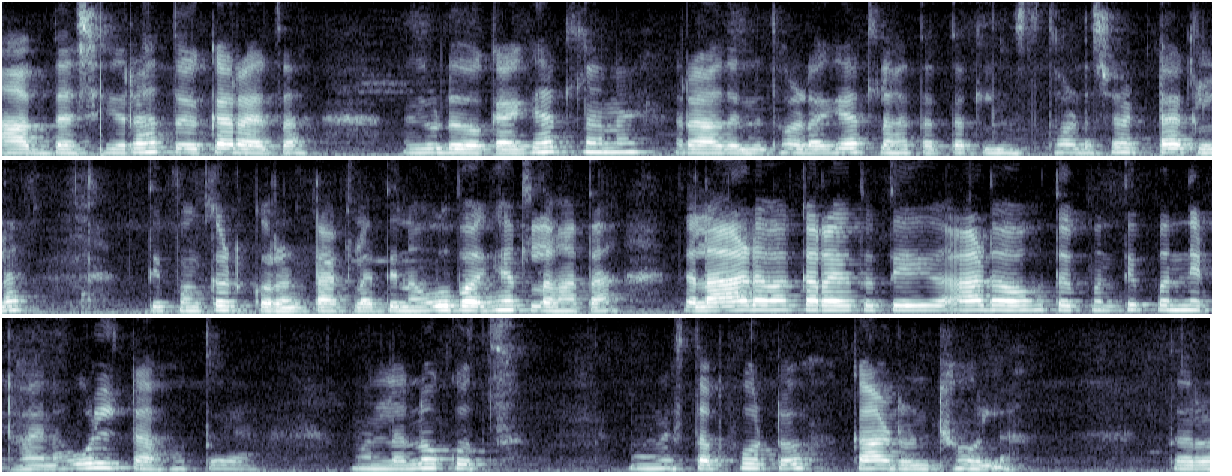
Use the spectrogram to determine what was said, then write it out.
अभ्यास हे राहतोय करायचा. व्हिडिओ काय घेतला नाही. राजाने थोडा घेतला होता. त्यातला थोडा शॉर्ट टाकला. ते पण कट करून टाकला. तिनं उभा घेतला होता. त्याला आडवा करायचं ते आडवा होतं पण ते पण नीट व्हायना उलटा होतो या म्हणलं नकोच. मग नुसता फोटो काढून ठेवला. तर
